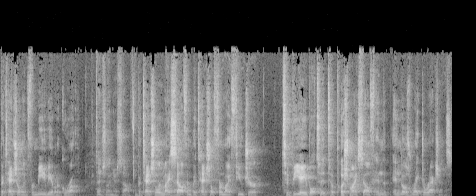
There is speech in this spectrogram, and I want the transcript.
potential in for me to be able to grow, Potential in yourself. potential in myself, and potential for my future to be able to to push myself in the in those right directions.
